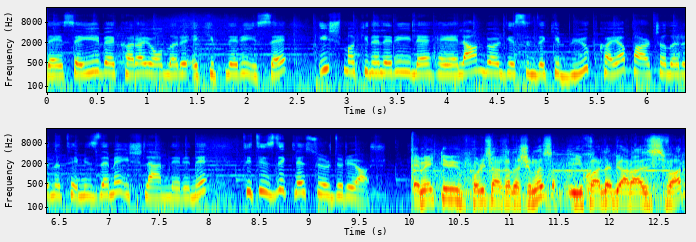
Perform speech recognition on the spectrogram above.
DSİ ve karayolları ekipleri ise iş makineleriyle heyelan bölgesindeki büyük kaya parçalarını temizleme işlemlerini titizlikle sürdürüyor. Emekli bir polis arkadaşımız yukarıda bir arazisi var.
